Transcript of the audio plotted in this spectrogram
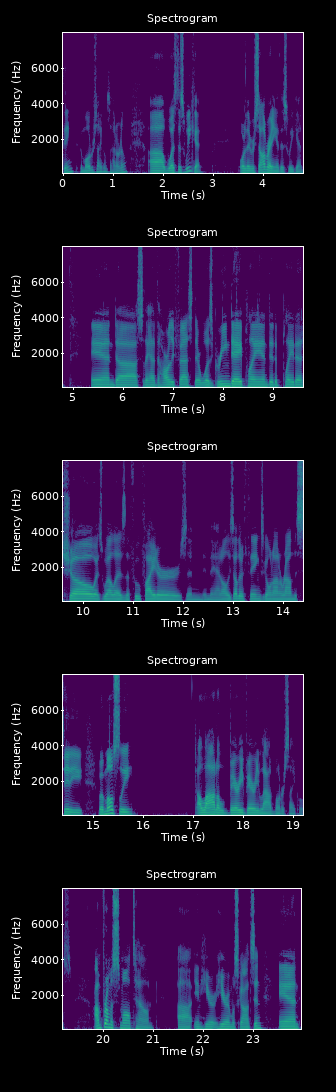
think the motorcycles, I don't know, uh, was this weekend, or they were celebrating it this weekend and uh, so they had the Harley Fest. There was Green Day playing, did it played a show as well as the Foo Fighters, and and they had all these other things going on around the city, but mostly a lot of very very loud motorcycles. I'm from a small town uh, in here here in Wisconsin, and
